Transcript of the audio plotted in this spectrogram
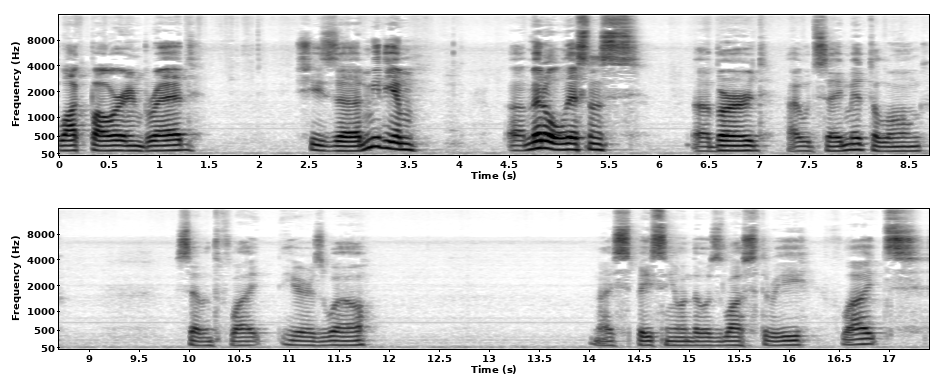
Black Power inbred, she's a medium, uh, middle distance uh, bird. I would say mid to long. Seventh flight here as well. Nice spacing on those last three flights.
